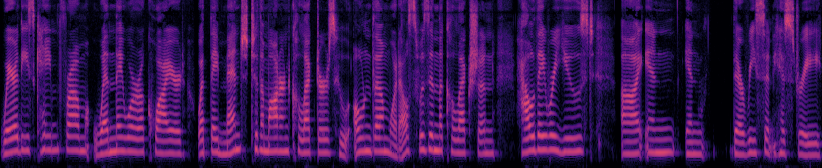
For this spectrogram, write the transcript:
where these came from, when they were acquired, what they meant to the modern collectors who owned them, what else was in the collection, how they were used uh, in in their recent history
